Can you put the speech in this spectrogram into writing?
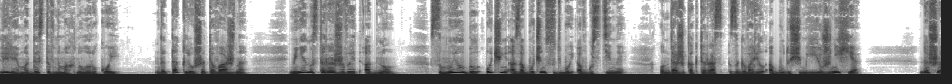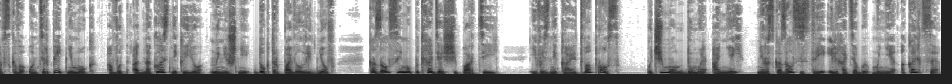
Лилия Модестовна махнула рукой. «Да так уж это важно? Меня настораживает одно. Самуил был очень озабочен судьбой Августины. Он даже как-то раз заговорил о будущем ее женихе. Дашевского он терпеть не мог, а вот одноклассник ее, нынешний доктор Павел Леднев, казался ему подходящей партией. И возникает вопрос, Почему он, думая о ней, не рассказал сестре или хотя бы мне о кольце,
